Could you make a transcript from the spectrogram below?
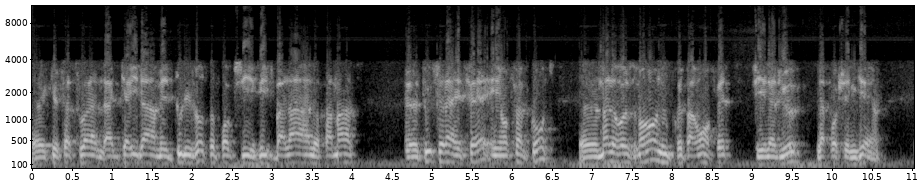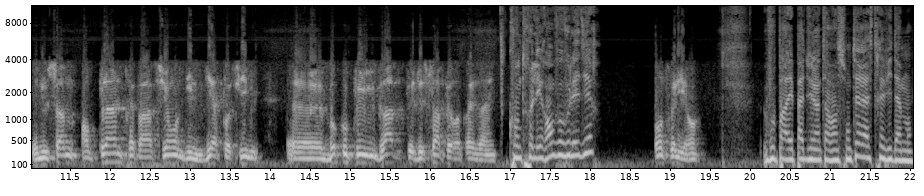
euh, que ce soit l'Al-Qaïda, mais tous les autres proxys, Hezbollah, le Hamas, euh, tout cela est fait. Et en fin de compte, euh, malheureusement, nous préparons en fait, si elle a lieu, la prochaine guerre. Et nous sommes en pleine préparation d'une guerre possible, beaucoup plus grave que de simples représailles. Contre l'Iran, vous voulez dire? Contre l'Iran. Vous parlez pas d'une intervention terrestre, évidemment.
